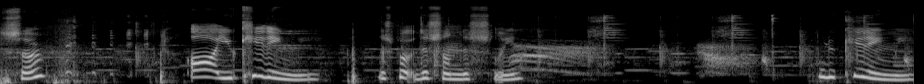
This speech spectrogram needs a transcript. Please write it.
So? Oh, are you kidding me? Let's put this on this lane. Are you kidding me?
